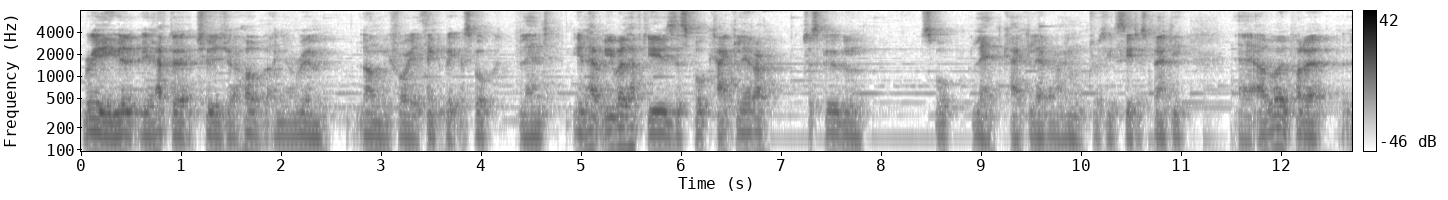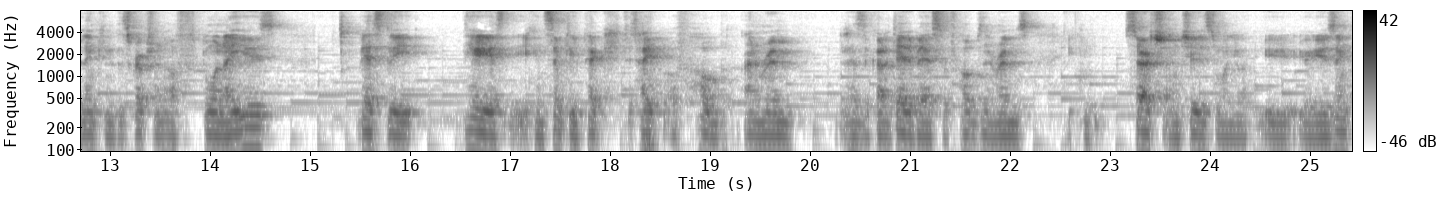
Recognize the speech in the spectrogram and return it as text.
really, you have to choose your hub and your rim long before you think about your spoke length. You'll have, you will have to use a spoke calculator. Just Google spoke length calculator and you see there's plenty. Uh, I will put a link in the description of the one I use. Basically, here you, you can simply pick the type of hub and rim. It has got a database of hubs and rims. You can search and choose the one you, you, you're using.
